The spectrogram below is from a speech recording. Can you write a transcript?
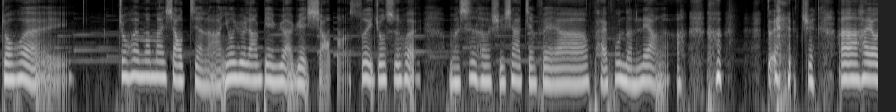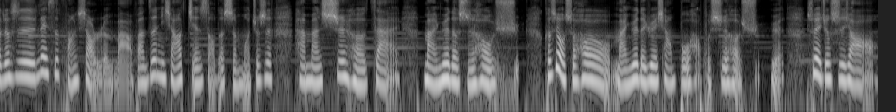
就会就会慢慢消减啦，因为月亮变越来越小嘛，所以就是会我们适合学下减肥啊，排负能量啊。对，去啊，还有就是类似防小人吧。反正你想要减少的什么，就是还蛮适合在满月的时候许。可是有时候满月的月相不好，不适合许愿，所以就是要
